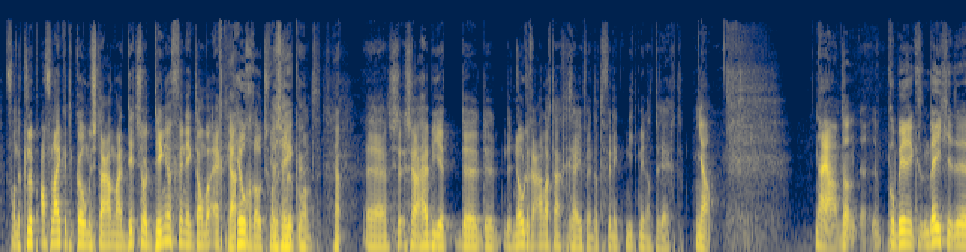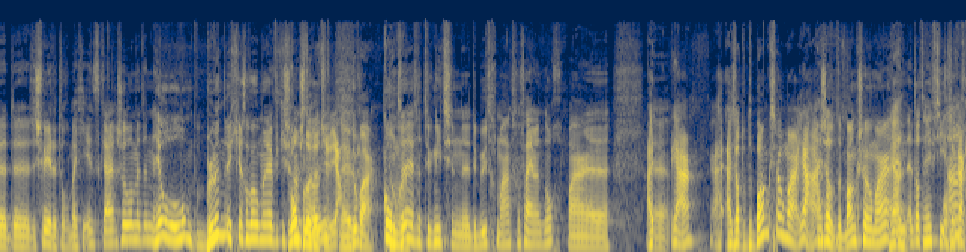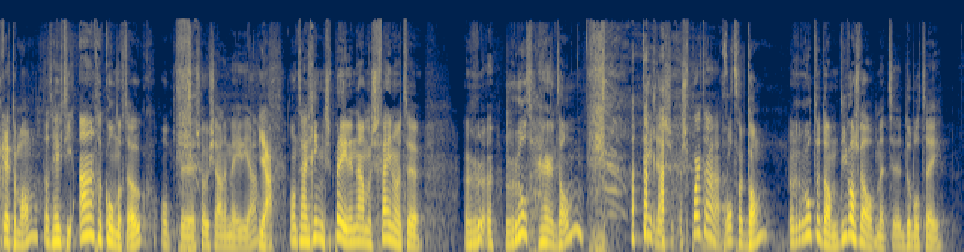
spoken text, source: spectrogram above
van de club af lijken te komen staan. Maar dit soort dingen vind ik dan wel echt Ja. heel groot voor de Jazeker. club. Want Ja. Eh, ze, ze hebben je de, de, de nodige aandacht aan gegeven. En dat vind ik niet meer dan terecht. Ja. Nou ja, dan eh, probeer ik een beetje de, de, de sfeer er toch een beetje in te krijgen. Zullen we met een heel lomp blundertje gewoon maar eventjes gaan Lomplurretje, strooien? ja, Leuk. doe maar. Conte maar. heeft natuurlijk niet zijn eh, debuut gemaakt voor Feyenoord nog, maar eh, Hij, ja, hij, hij zat op de bank zomaar. Ja, hij zat op de bank zomaar. Ja. En dat heeft, hij onze rakettenman. dat heeft hij aangekondigd ook op de sociale media. Ja, Want hij ging spelen namens Feyenoord Rotterdam tegen Sparta Rotterdam. Rotterdam. Die was wel met eh, dubbel T.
